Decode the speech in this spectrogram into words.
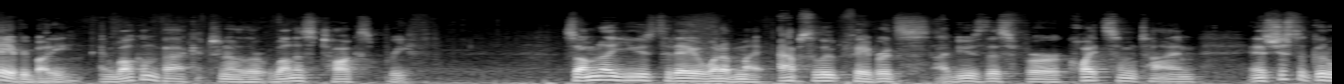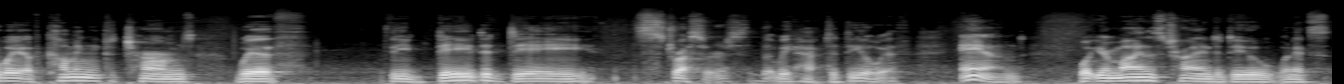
Hey everybody, and welcome back to another Wellness Talks brief. So I'm going to use today one of my absolute favorites. I've used this for quite some time, and it's just a good way of coming to terms with the day-to-day stressors that we have to deal with and what your mind's trying to do when it's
